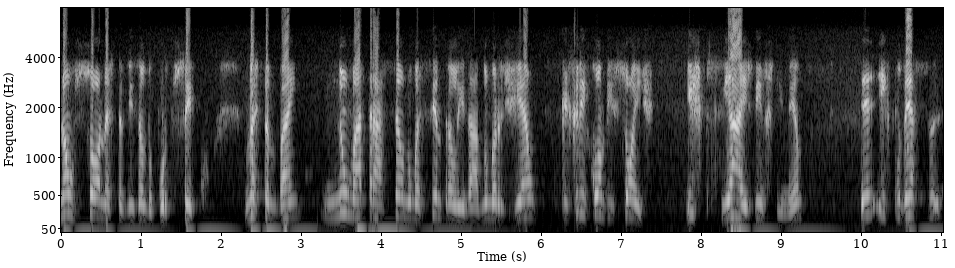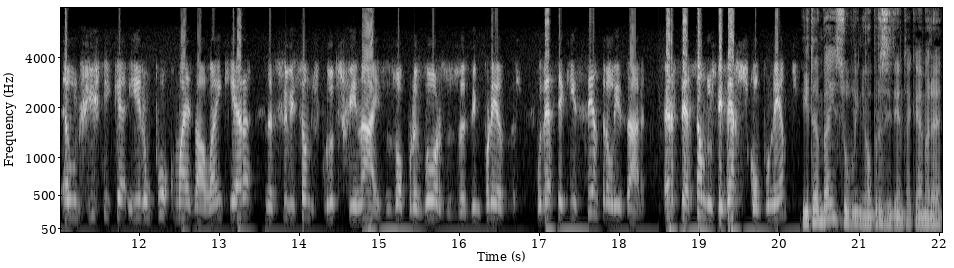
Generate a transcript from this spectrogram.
não só nesta visão do Porto Seco, mas também numa atração, numa centralidade, numa região que crie condições especiais de investimento e que pudesse a logística ir um pouco mais além, que era na distribuição dos produtos finais, os operadores, as empresas, pudesse aqui centralizar a recepção dos diversos componentes. E também sublinha o Presidente da Câmara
